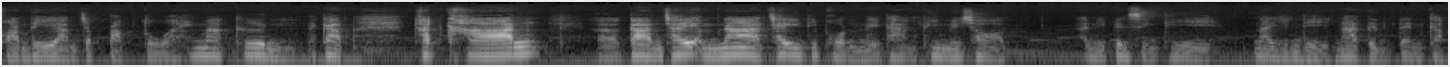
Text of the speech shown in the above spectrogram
ความพยายามจะปรับตัวให้มากขึ้นนะครับ คัดค้าน การใช้อำนาจใช้อิทธิพลในทางที่ไม่ชอบ อันนี้เป็นสิ่งที่น่ายินดี น่าตื่นเต้นครับ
